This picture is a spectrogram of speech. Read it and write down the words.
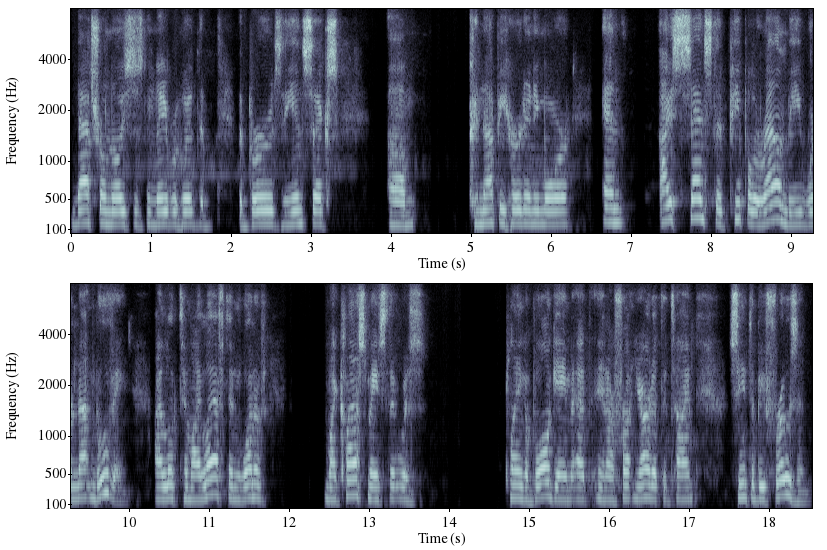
natural noises in the neighborhood, the, the birds, the insects, um, could not be heard anymore. And I sensed that people around me were not moving. I looked to my left, and one of my classmates that was playing a ball game at in our front yard at the time seemed to be frozen.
